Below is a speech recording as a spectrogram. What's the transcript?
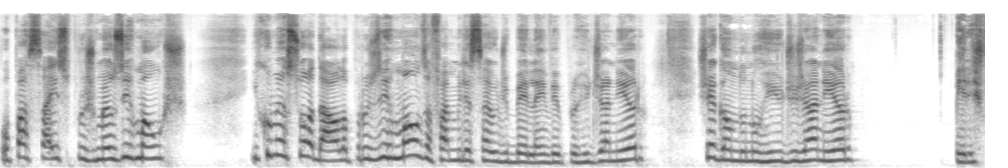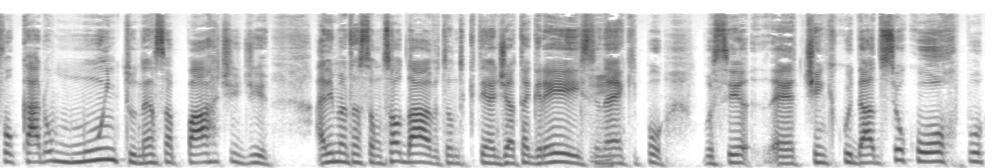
vou passar isso para os meus irmãos. E começou a dar aula para os irmãos. A família saiu de Belém, veio para o Rio de Janeiro. Chegando no Rio de Janeiro, eles focaram muito nessa parte de alimentação saudável, tanto que tem a dieta Grace, né? Que, pô, você é, tinha que cuidar do seu corpo.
